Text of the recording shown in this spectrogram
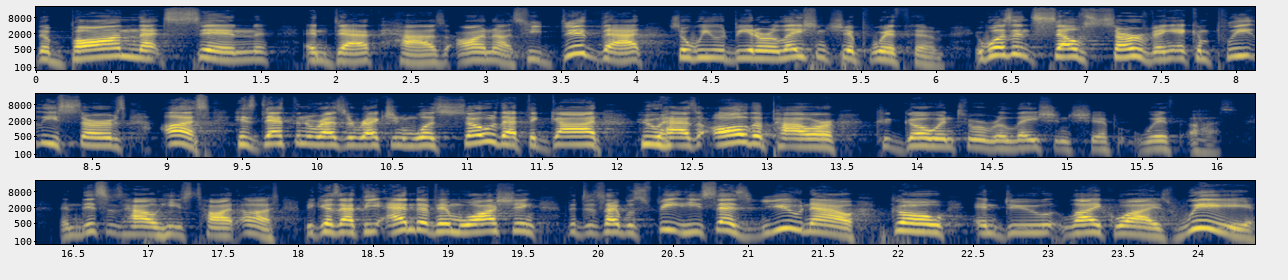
the bond that sin and death has on us. He did that so we would be in a relationship with him. It wasn't self serving, it completely serves us. His death and resurrection was so that the God who has all the power could go into a relationship with us. And this is how he's taught us. Because at the end of him washing the disciples' feet, he says, You now go and do likewise. We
